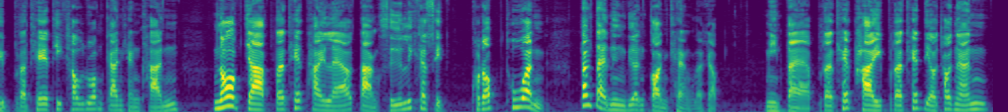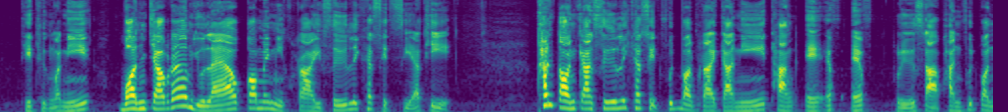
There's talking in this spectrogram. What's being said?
10 ประเทศที่เข้าร่วมการแข่งขัน นอกจากประเทศไทยแล้วต่างซื้อลิขสิทธิ์ ครบถ้วนตั้งแต่ 1 เดือนก่อนแข่งแล้วครับ มีแต่ประเทศไทยประเทศเดียวเท่านั้น ที่ถึงวันนี้บอลจะเริ่มอยู่แล้วก็ไม่มีใครซื้อลิขสิทธิ์เสียที ขั้นตอนการซื้อลิขสิทธิ์ฟุตบอลรายการนี้ทาง AFF หรือสาพันธ์ฟุตบอล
